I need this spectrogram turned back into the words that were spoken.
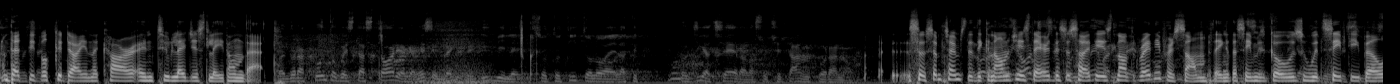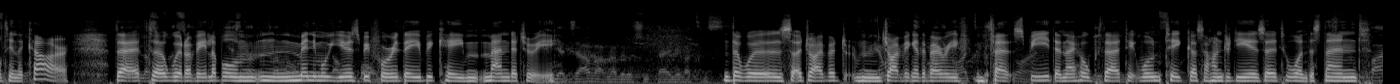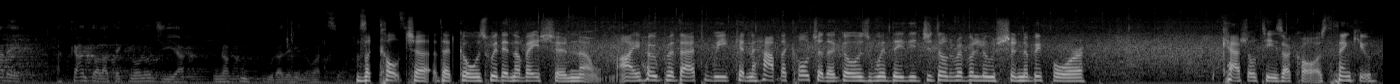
that people could die in the car and to legislate on that. Quando racconto questa storia che a me sembra incredibile, il sottotitolo è la tecnologia c'era, la società ancora no. So sometimes the technology is there, the society is not ready for something. The same goes with safety belt in the car that uh, were available many more years before they became mandatory. Viaggiava a una velocità elevatissima. There was a driver mm, driving at a very fast speed, and I hope that it won't take us 100 years uh, to understand The culture that goes with innovation. I hope that we can have the culture that goes with the digital revolution before casualties are caused. Thank you.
